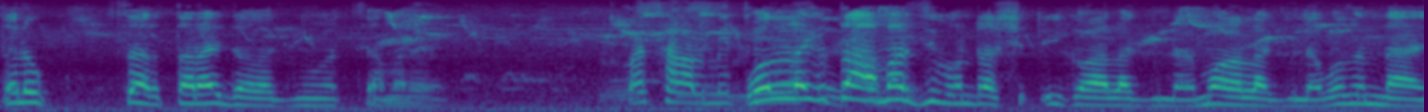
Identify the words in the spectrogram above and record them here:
তাহলে স্যার তারাই দেওয়া লাগবে মনে হচ্ছে আমার। ওর লাগে তো আমার জীবনটা ই করা লাগবে না মরা লাগবে না বোঝেন নাই?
